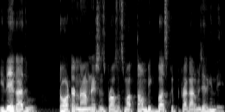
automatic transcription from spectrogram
ఇదే కాదు టోటల్ నామినేషన్స్ ప్రాసెస్ మొత్తం బిగ్ బాస్ స్క్రిప్ట్ ప్రకారం జరిగింది.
